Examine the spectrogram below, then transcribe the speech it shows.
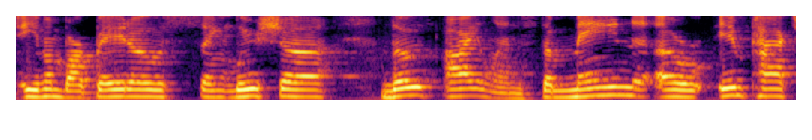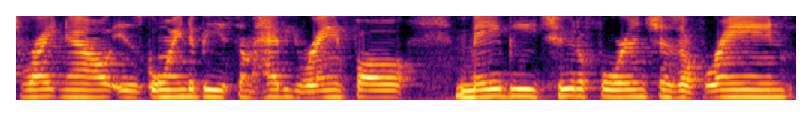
even Barbados, St. Lucia, those islands, the main uh, impact right now is going to be some heavy rainfall, maybe two to four inches of rain,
